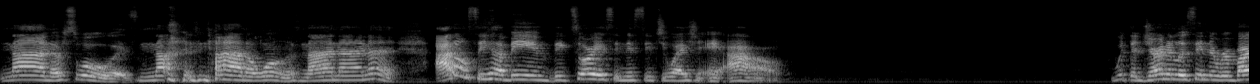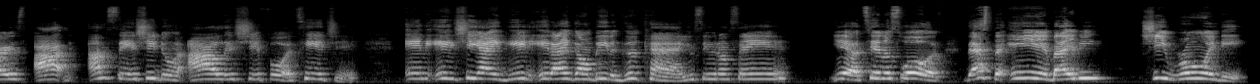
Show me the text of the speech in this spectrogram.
Nine of swords. Nine, nine of wands. 999. I don't see her being victorious in this situation at all. With the journalist in the reverse, I I'm seeing she doing all this shit for attention and it, she ain't getting it ain't gonna be the good kind. You see what I'm saying? Yeah, ten of swords. That's the end, baby. She ruined it.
